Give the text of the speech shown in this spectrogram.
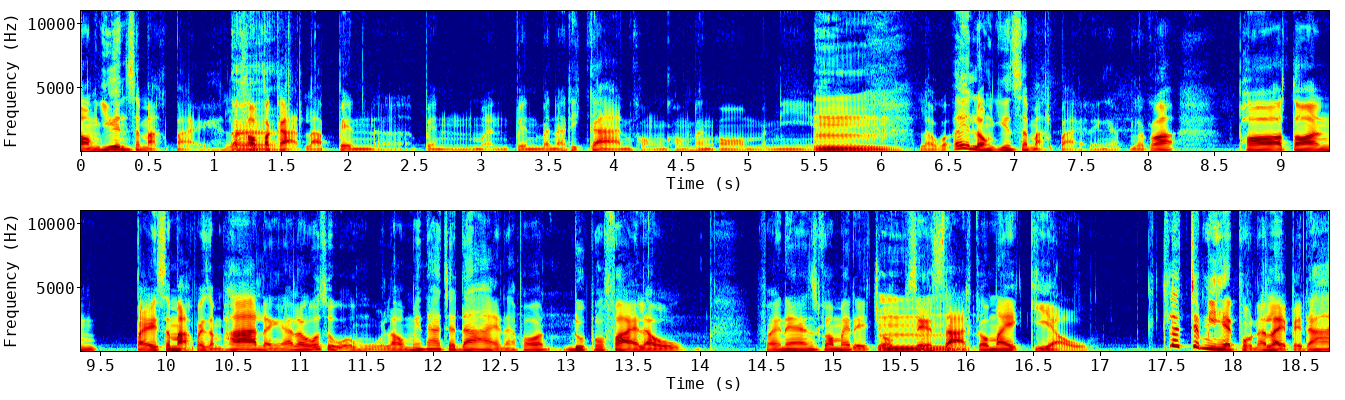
องยื่นสมัครไป แล้วเขาประกาศรับเป็นเอ่อเป็นเหมือนเป็นบรรณาธิการของของทางออมมันนี่อืมเราก็เอ้ยลองยื่นสมัครไปอะไรเงี้ยครับแล้วก็พอตอนไปสมัครไปสัมภาษณ์อะไรเงี้ยเราก็รู้สึกว่าโอ้โหเราไม่น่าจะได้นะ เพราะดูโปรไฟล์เรา finance ก็ไม่ได้จบอืมเศรษฐศาสตร์ก็ไม่เกี่ยว แล้วจะมีเหตุผลอะไรไปได้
